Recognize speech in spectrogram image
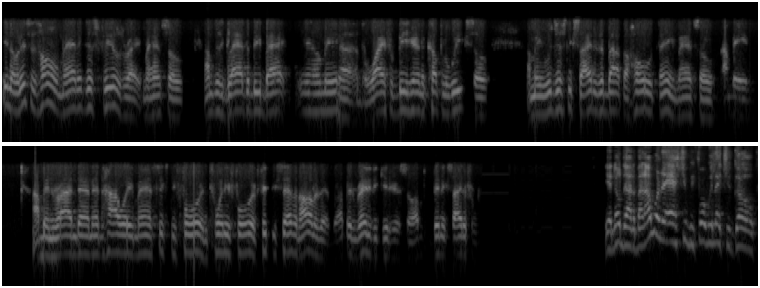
you know, this is home, man. It just feels right, man. So I'm just glad to be back. You know what I mean? Uh, the wife will be here in a couple of weeks, so I mean, we're just excited about the whole thing, man. So, I mean, I've been riding down that highway, man, 64 and 24 and 57, all of that, bro. I've been ready to get here, so I've been excited from. Yeah, no doubt about it. I wanted to ask you before we let you go,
